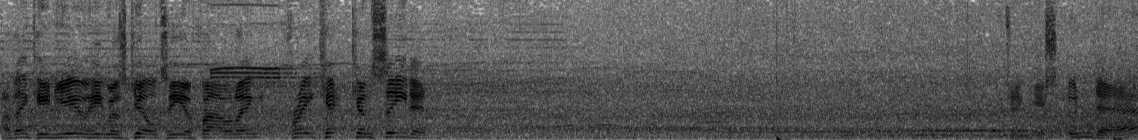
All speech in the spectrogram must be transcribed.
I think he knew he was guilty of fouling. Free kick conceded. Cengiz Ünder.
